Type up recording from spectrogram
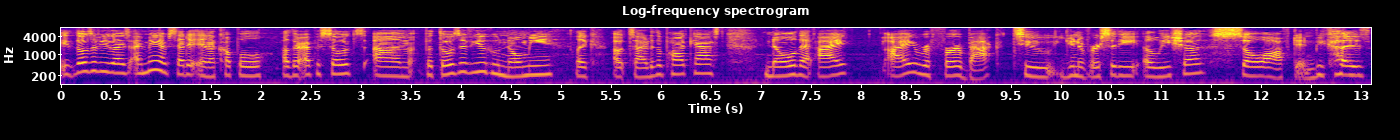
Those of you guys, I may have said it in a couple other episodes, um, but those of you who know me, like outside of the podcast, know that I I refer back to University Alicia so often because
